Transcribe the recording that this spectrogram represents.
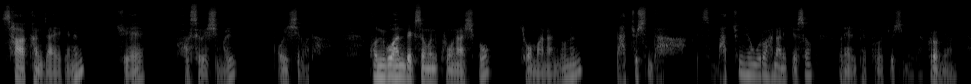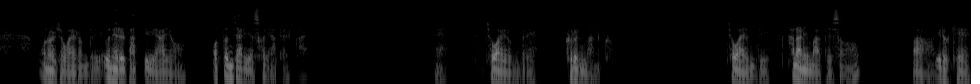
사악한 자에게는 주의 거스르심을 보이시로다. 곤고한 백성은 구원하시고 교만한 눈은 낮추신다. 그래서 맞춤형으로 하나님께서 은혜를 베풀어 주십니다. 그러면 오늘 저와 여러분들이 은혜를 받기 위하여 어떤 자리에 서야 될까요? 네, 저와 여러분들의 그런 만큼 저와 여러분들이 하나님 앞에서 아, 이렇게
